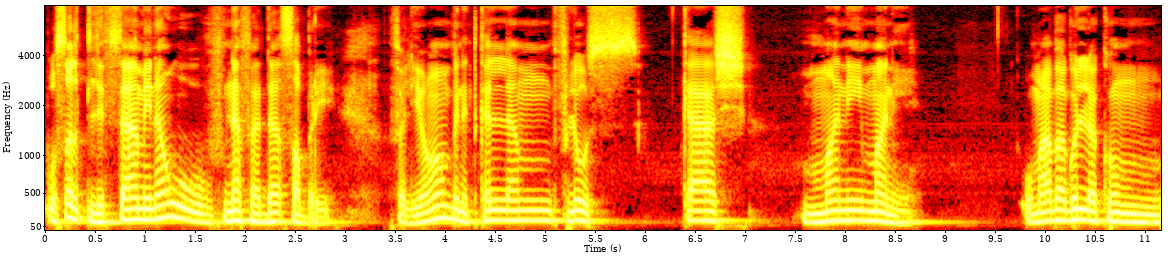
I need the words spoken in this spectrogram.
وصلت للثامنة ونفد صبري. فاليوم بنتكلم فلوس كاش ماني ماني وما بقول لكم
